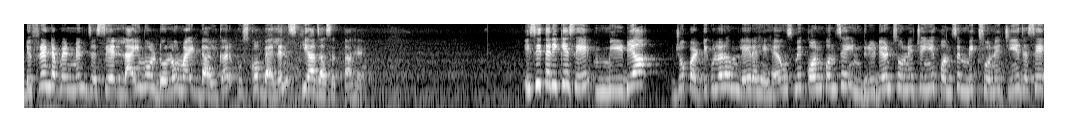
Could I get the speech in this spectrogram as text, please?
डिफरेंट अमेंडमेंट जैसे लाइम और डोलोमाइट डालकर उसको बैलेंस किया जा सकता है। इसी तरीके से मीडिया जो पर्टिकुलर हम ले रहे हैं, उसमें कौन कौन से इंग्रेडिएंट्स होने चाहिए, कौन से मिक्स होने चाहिए? जैसे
